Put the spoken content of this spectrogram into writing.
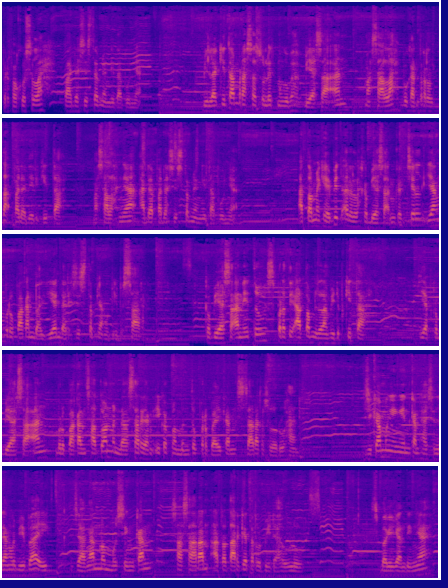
berfokuslah pada sistem yang kita punya. Bila kita merasa sulit mengubah kebiasaan, masalah bukan terletak pada diri kita. Masalahnya ada pada sistem yang kita punya. Atomic habit adalah kebiasaan kecil yang merupakan bagian dari sistem yang lebih besar. Kebiasaan itu seperti atom dalam hidup kita. Tiap kebiasaan merupakan satuan mendasar yang ikut membentuk perbaikan secara keseluruhan. Jika menginginkan hasil yang lebih baik, jangan memusingkan sasaran atau target terlebih dahulu. Sebagai gantinya,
